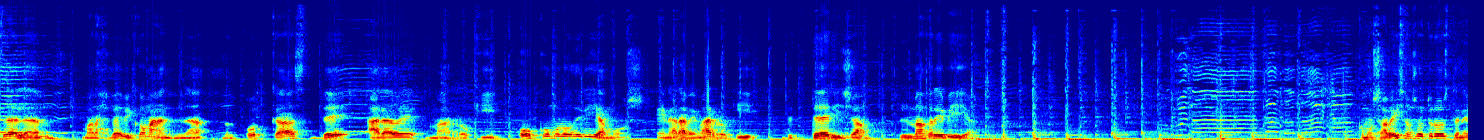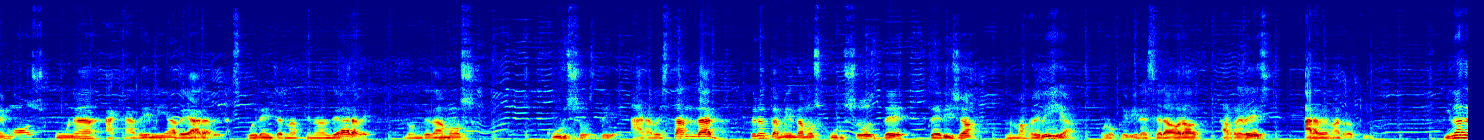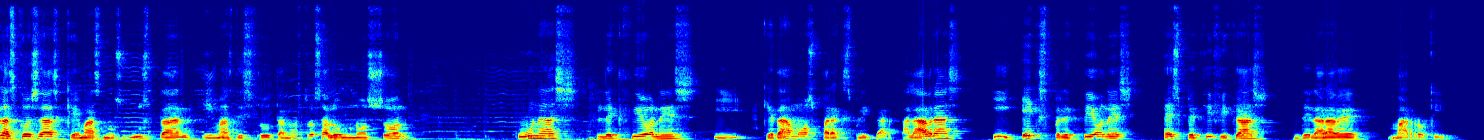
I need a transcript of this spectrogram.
Salam, marhaba bikum عندنا el podcast de árabe marroquí o como lo diríamos en árabe marroquí بالدارجة المغربية Como sabéis, nosotros tenemos una academia de árabe, la Escuela Internacional de Árabe, donde damos cursos de árabe estándar, pero también damos cursos de Derija Maghrebía, o lo que viene a ser ahora al revés, árabe marroquí. Y una de las cosas que más nos gustan y más disfrutan nuestros alumnos son unas lecciones y que damos para explicar palabras y expresiones específicas del árabe marroquí.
